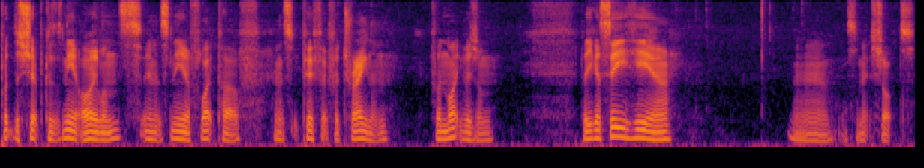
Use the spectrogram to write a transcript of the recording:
put the ship because it's near islands and it's near a flight path and it's perfect for training for night vision. But you can see here, uh, that's the next shot,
